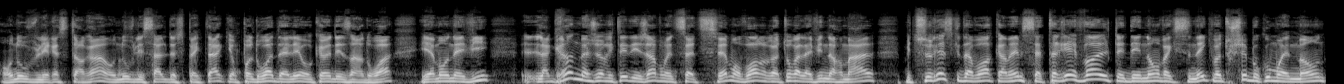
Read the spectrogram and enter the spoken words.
On ouvre les restaurants, on ouvre les salles de spectacle, ils n'ont pas le droit d'aller à aucun des endroits. Et à mon avis, la grande majorité des gens vont être satisfaits, vont voir un retour à la vie normale. Mais tu risques d'avoir quand même cette révolte des non-vaccinés qui va toucher beaucoup moins de monde,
